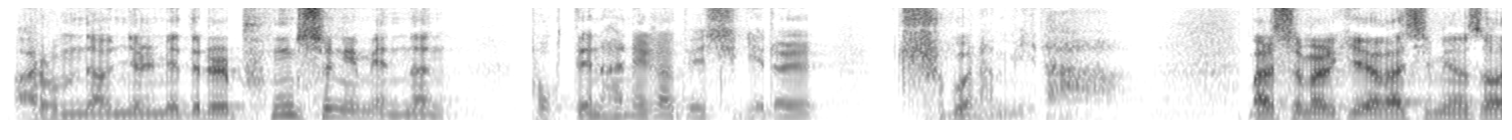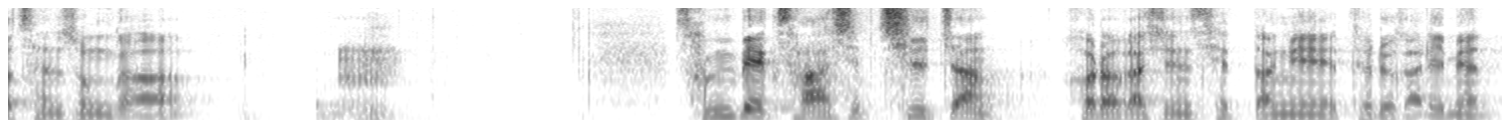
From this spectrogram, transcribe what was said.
아름다운 열매들을 풍성히 맺는 복된 한 해가 되시기를 축원합니다. 말씀을 기억하시면서 찬송가 347장 허락하신 새 땅에 들어가려면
